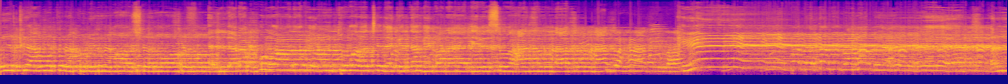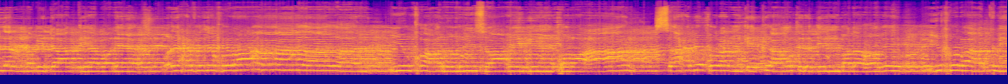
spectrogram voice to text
ওই কিয়ামতের কঠিন আল্লাহ রাব্বুল আলামিন তোমার ছেলেকে দামি বানায় দিবে সুবহানাল্লাহ। কি আল্লাহর নবী ডাক দিয়া বলে, ওরে হাফেজ কোরআন, ইউকালু লিসাহিবিল কোরআন, সাহাবে কোরআনকে কিয়ামতের দিন বলা হবে। ইকরা তুমি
